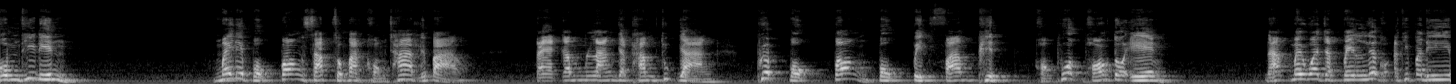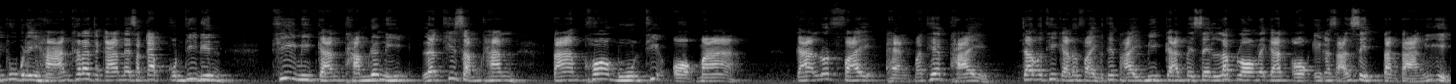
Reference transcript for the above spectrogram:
กรมที่ดิน ไม่ได้ปกป้องทรัพย์สมบัติของชาติหรือเปล่า แต่กำลังจะทำทุกอย่างเพื่อปก ป้องปกปิดความผิดของพวกพ้องตัวเองนะไม่ว่าจะเป็นเรื่องของอธิบดีผู้บริหารข้าราชการในสังกัดกรมที่ดิน ที่มีการทำเรื่องนี้ และที่สำคัญตามข้อมูลที่ออกมา การรถไฟแห่งประเทศไทย เจ้าหน้าที่การรถไฟประเทศไทย มีการไปเซ็นรับรองในการออกเอกสารสิทธิ์ต่าง ๆ นี้อีก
